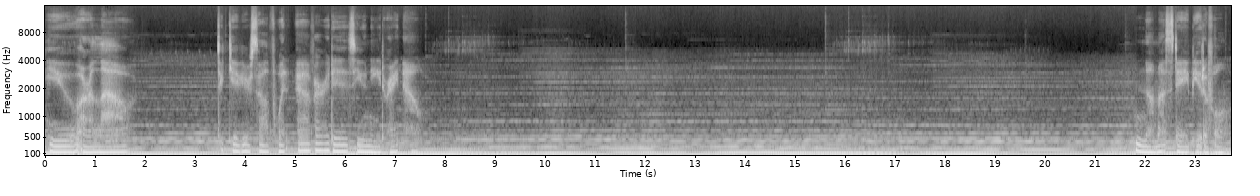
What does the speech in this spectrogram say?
You are allowed to give yourself whatever it is you need right now. Namaste, beautiful.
